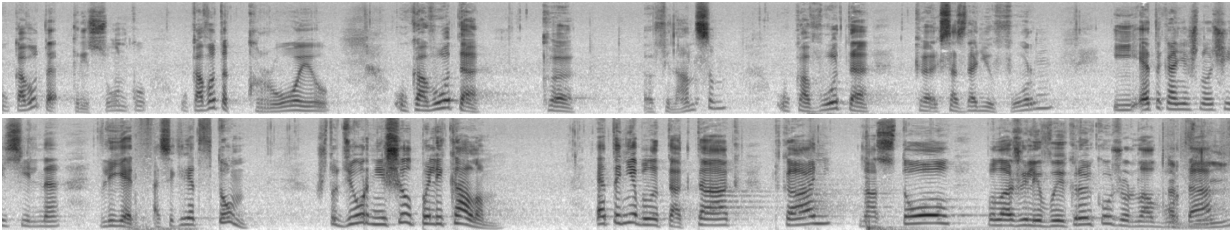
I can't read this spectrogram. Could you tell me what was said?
У кого-то к рисунку, у кого-то к крою, у кого-то к э, финансам, у кого-то к созданию форм. И это, конечно, очень сильно влияет. А секрет в том, что Диор не шил по лекалам. Это не было так. Так, ткань на стол, положили выкройку, журнал Бурда, Обвели.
